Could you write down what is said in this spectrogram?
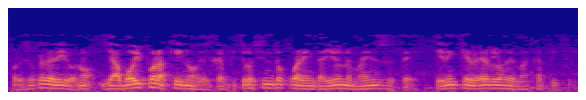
Por eso que le digo, no, ya voy por aquí, no, del capítulo 141, imagínense ustedes, tienen que ver los demás capítulos.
